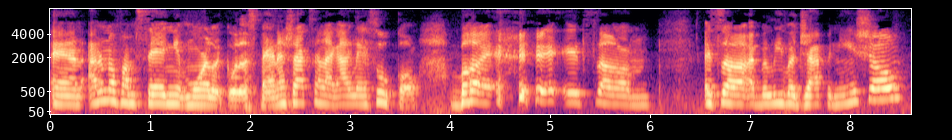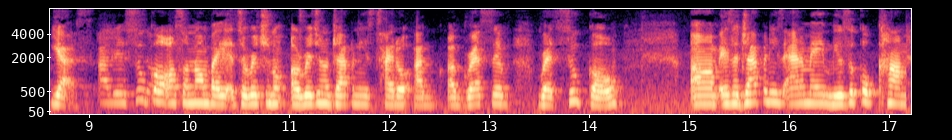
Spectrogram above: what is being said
and I don't know if I'm saying it more like with a Spanish accent like aggretsuko but it's um it's a, I believe, a Japanese show. Yes, Aggretsuko, also known by its original original Japanese title, Ag Aggressive Retsuko. Um, is a Japanese anime musical comedy.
